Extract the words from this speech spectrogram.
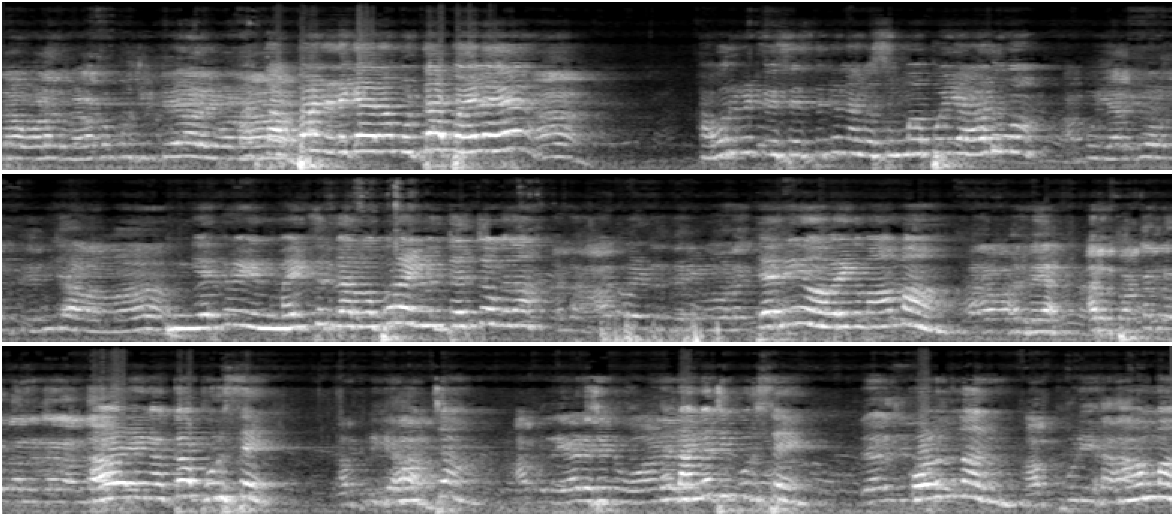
நான் உனக்கு விளக்க குடிச்சுக்கிட்டே அழைவனா தப்பா நினைக்காதா முட்டா பயலே. அவர் வீட்டு விசேஷத்துக்கு நாங்க சும்மா போய் ஆடுவோம். அப்போ யாருக்கும் உனக்கு தெரிஞ்சாலாமா இங்க இருக்கிற மைக் இருக்காரங்க பூரா எங்களுக்கு தெரிஞ்சவங்க தான். ஆபரேட்டர் தெரியுமா அவர் எங்க மாமா. பரவாயில்லையா? அது பக்கத்துல உட்காந்துருக்காரு அந்த அவர் எங்க அக்கா புருஷன் அப்படியா மச்சான் அப்ப ரேட செட்டு என் ஓனர் தங்கச்சி புருஷன் ரேட செட்டு கொழுந்தாரு அப்படியா ஆமா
